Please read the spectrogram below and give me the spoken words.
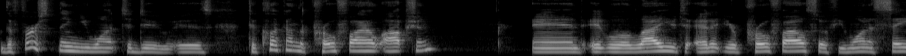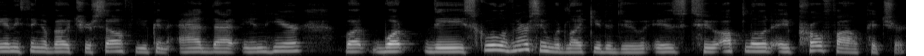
The first thing you want to do is to click on the profile option and it will allow you to edit your profile. So if you want to say anything about yourself, you can add that in here. But what the School of Nursing would like you to do is to upload a profile picture.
